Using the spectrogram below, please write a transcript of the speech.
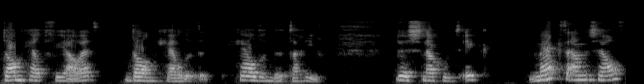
dan geldt voor jou het dan geldende, geldende tarief. Dus nou goed, ik merkte aan mezelf,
